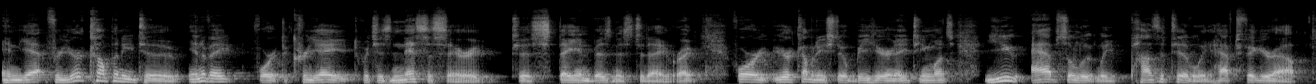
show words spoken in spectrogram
And yet, for your company to innovate, for it to create, which is necessary to stay in business today, right? For your company to still be here in 18 months, you absolutely, positively have to figure out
